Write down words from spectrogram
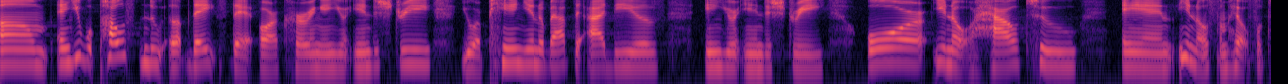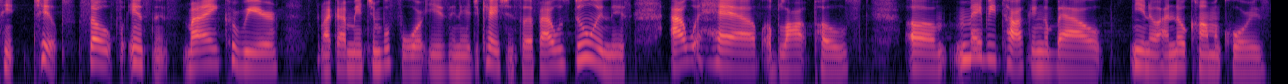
um, and you will post new updates that are occurring in your industry your opinion about the ideas in your industry or you know how to and you know some helpful t- tips. So, for instance, my career, like I mentioned before, is in education. So, if I was doing this, I would have a blog post, um, maybe talking about you know I know Common Core is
